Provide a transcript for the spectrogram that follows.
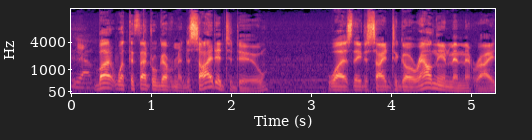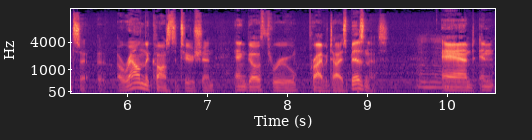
Yeah. But what the federal government decided to do was they decided to go around the amendment rights, uh, around the Constitution, and go through privatized business. and, and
